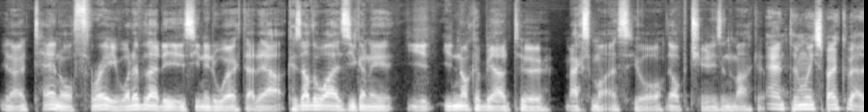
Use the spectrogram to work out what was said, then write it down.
you know, 10 or three, whatever that is, you need to work that out because otherwise you're going to, you, you're not going to be able to maximize your opportunities in the market. Anthony, we spoke about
